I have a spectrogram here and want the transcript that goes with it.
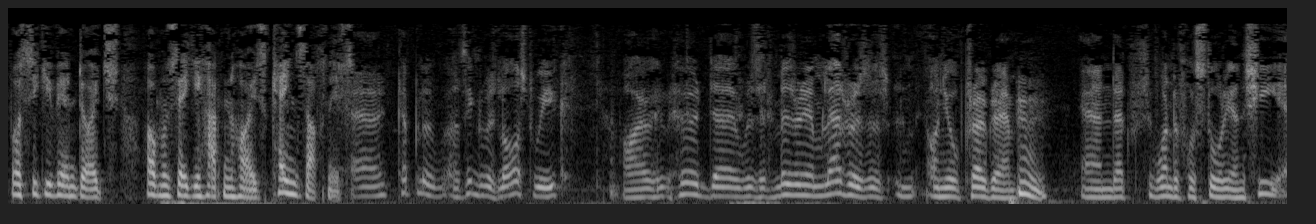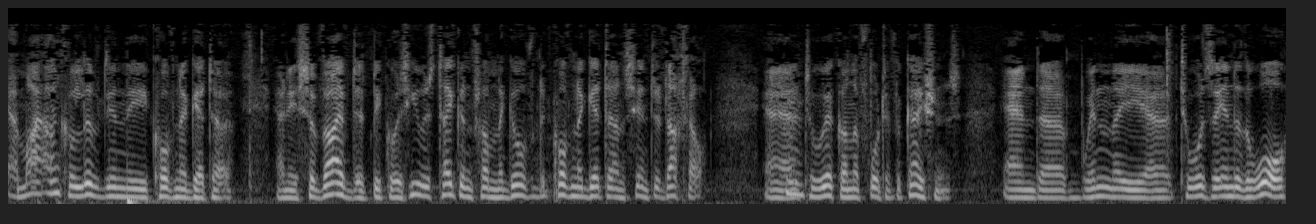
was sie gewähren Deutsch, haben sie gehabt ein Haus, kein Sach nicht. a couple of, I think it was last week, I heard, uh, was it Miriam Lazarus on your program? And that was a wonderful story. And she, uh, my uncle lived in the Kovna ghetto and he survived it because he was taken from the Kovna ghetto and sent to Dachau uh, to work on the fortifications. And, uh, when the, uh, towards the end of the war,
